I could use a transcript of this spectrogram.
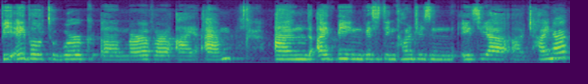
be able to work um, wherever I am, and I've been visiting countries in Asia, uh, China,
